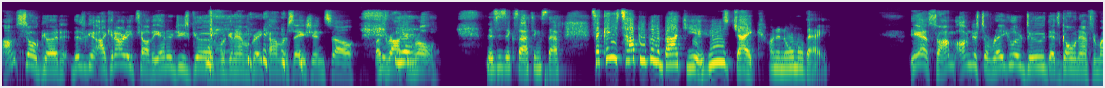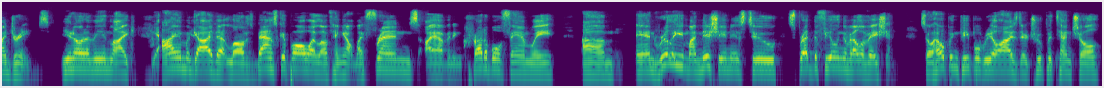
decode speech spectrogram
I'm so good. This is good. I can already tell the energy's good. We're gonna have a great conversation. So let's rock yeah. and roll. This is exciting stuff. So, can you tell people about you? Who's Jake on a normal day? Yeah, so I'm I'm just a regular dude that's going after my dreams. You know what I mean? Like yeah. I am a guy that loves basketball. I love hanging out with my friends. I have an incredible family. Um, and really my mission is to spread the feeling of elevation. So helping people realize their true potential,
